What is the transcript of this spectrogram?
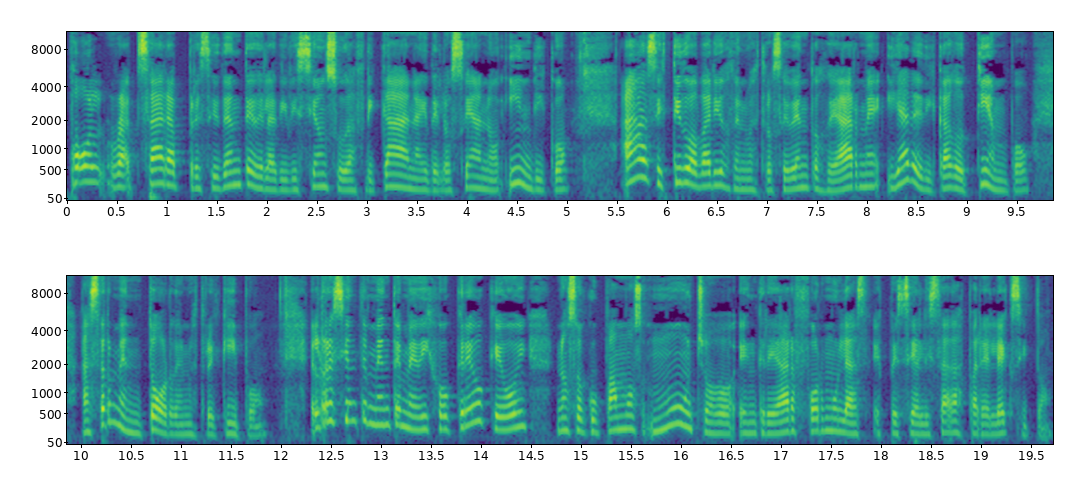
Paul Ratzara, presidente de la División Sudafricana y del Océano Índico, ha asistido a varios de nuestros eventos de ARME y ha dedicado tiempo a ser mentor de nuestro equipo. Él recientemente me dijo, creo que hoy nos ocupamos mucho en crear fórmulas especializadas para el éxito,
